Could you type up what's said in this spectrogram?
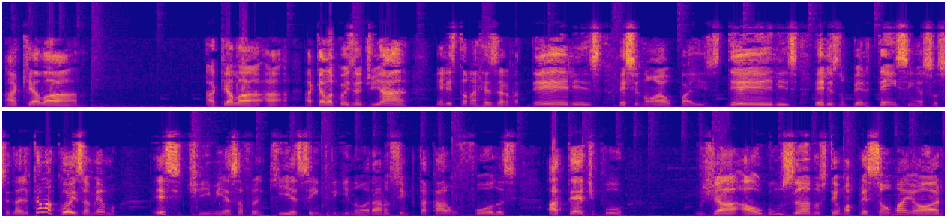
aquela aquela a, aquela coisa de ah, eles estão na reserva deles, esse não é o país deles, eles não pertencem à sociedade, aquela coisa mesmo. Esse time, essa franquia sempre ignoraram, sempre tacaram foda-se, até tipo já há alguns anos tem uma pressão maior,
